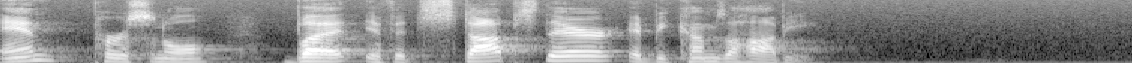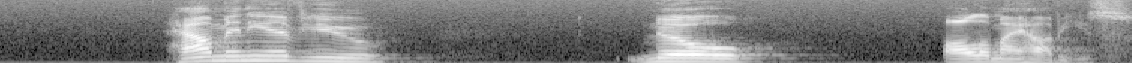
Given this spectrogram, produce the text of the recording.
and personal, but if it stops there, it becomes a hobby. How many of you know all of my hobbies?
